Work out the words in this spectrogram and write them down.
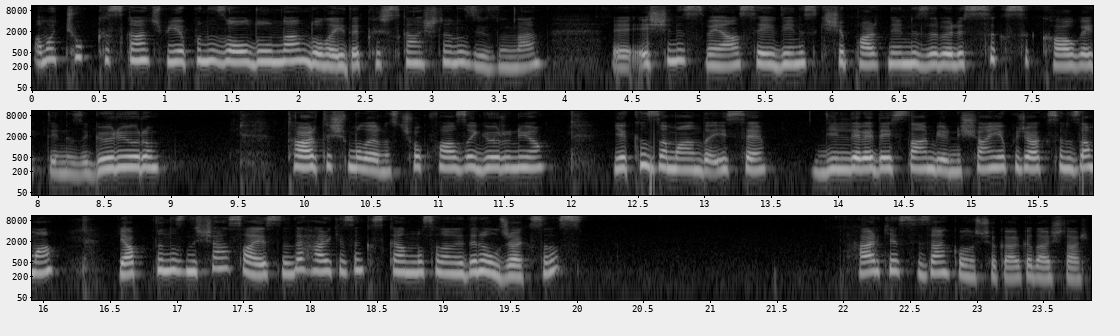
Ama çok kıskanç bir yapınız olduğundan dolayı da kıskançlığınız yüzünden e, eşiniz veya sevdiğiniz kişi partnerinizle böyle sık sık kavga ettiğinizi görüyorum. Tartışmalarınız çok fazla görünüyor. Yakın zamanda ise dillere destan bir nişan yapacaksınız ama yaptığınız nişan sayesinde de herkesin kıskanmasına neden olacaksınız. Herkes sizden konuşacak arkadaşlar.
